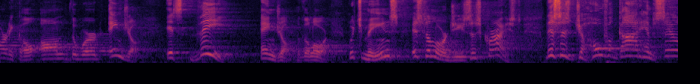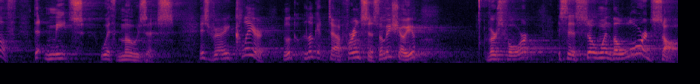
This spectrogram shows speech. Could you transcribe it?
article on the word angel. It's the angel of the Lord, which means it's the Lord Jesus Christ. This is Jehovah God Himself that meets with Moses. It's very clear. Look, look at, uh, for instance, let me show you. Verse 4, it says, So when the Lord saw,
